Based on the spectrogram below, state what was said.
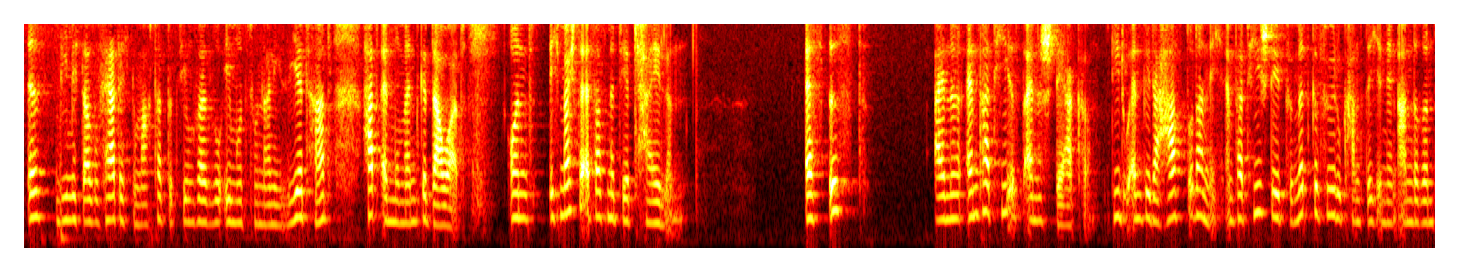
ist, die mich da so fertig gemacht hat, beziehungsweise so emotionalisiert hat, hat einen Moment gedauert. Und ich möchte etwas mit dir teilen. Es ist eine Empathie ist eine Stärke, die du entweder hast oder nicht. Empathie steht für Mitgefühl, du kannst dich in den anderen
